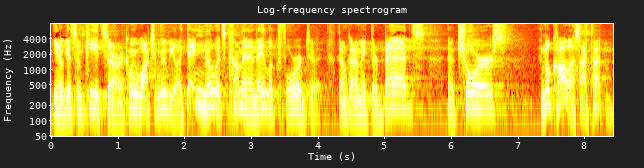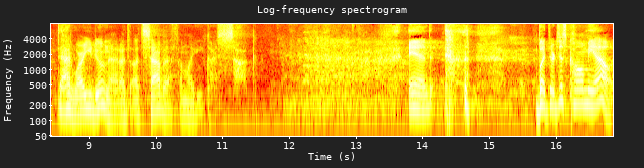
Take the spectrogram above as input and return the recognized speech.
you know get some pizza or can we watch a movie like they know it's coming and they look forward to it they don't got to make their beds no chores. And they'll call us. I thought dad why are you doing that? It's sabbath. I'm like you guys suck. And but they're just calling me out.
